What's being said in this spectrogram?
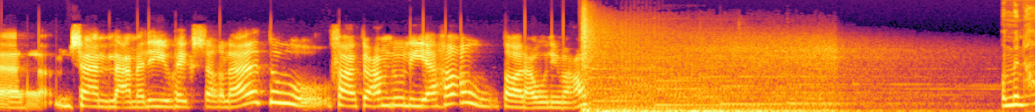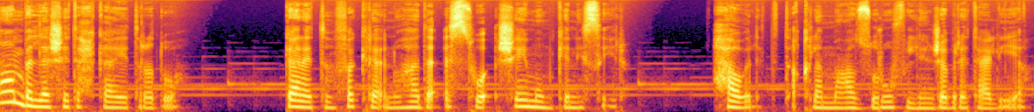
آه، مشان العملية وهيك شغلات. وفاتوا عملوا لي إياها وطالعوني معه. ومن هون بلشت حكاية رضوى. كانت مفكرة إنه هذا أسوأ شيء ممكن يصير. حاولت تتأقلم مع الظروف اللي انجبرت عليها.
